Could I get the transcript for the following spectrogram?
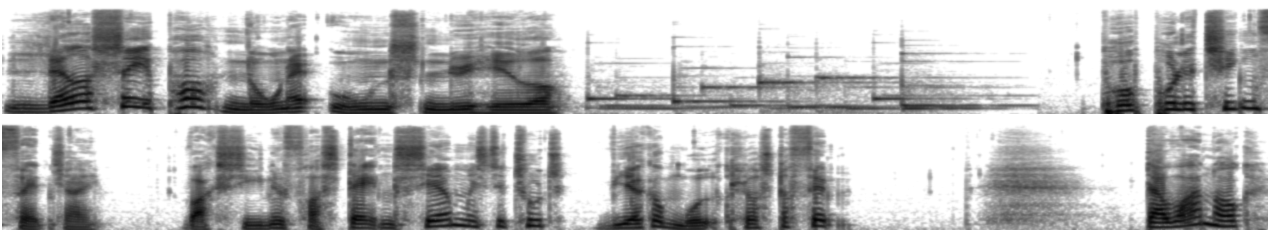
Lad os se på nogle af ugens nyheder. På politikken fandt jeg, vaccine fra Statens Serum Institut virker mod kloster 5. Der var nok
